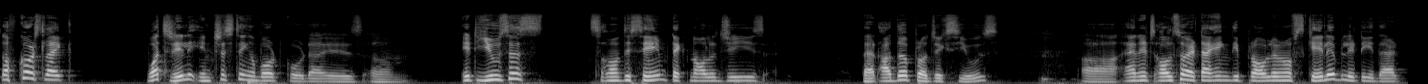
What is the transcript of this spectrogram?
So of course, like what's really interesting about Coda is um, it uses some of the same technologies that other projects use, uh, and it's also attacking the problem of scalability that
